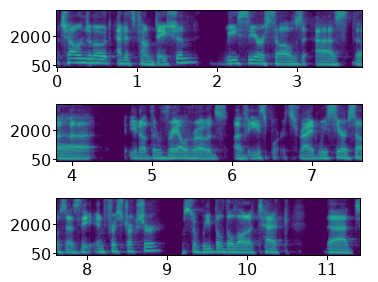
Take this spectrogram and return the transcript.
Challengermode at its foundation we see ourselves as the you know the railroads of esports right we see ourselves as the infrastructure so we build a lot of tech that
